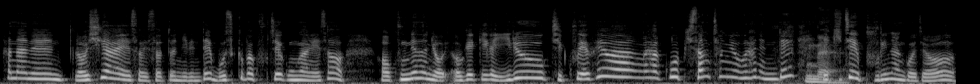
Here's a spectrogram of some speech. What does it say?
하나는 러시아에서 있었던 일인데 모스크바 국제공항에서 어, 국내선 여, 여객기가 이륙 직후에 회항하고 비상 착륙을 하는데 네. 기체에 불이 난 거죠.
